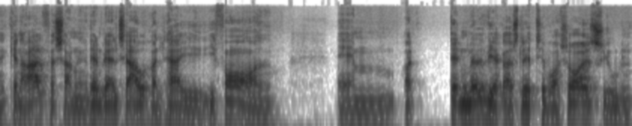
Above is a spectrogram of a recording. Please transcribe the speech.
en generalforsamling, og den bliver altid afholdt her i, i foråret. Øhm, og den medvirker også lidt til vores årsjul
